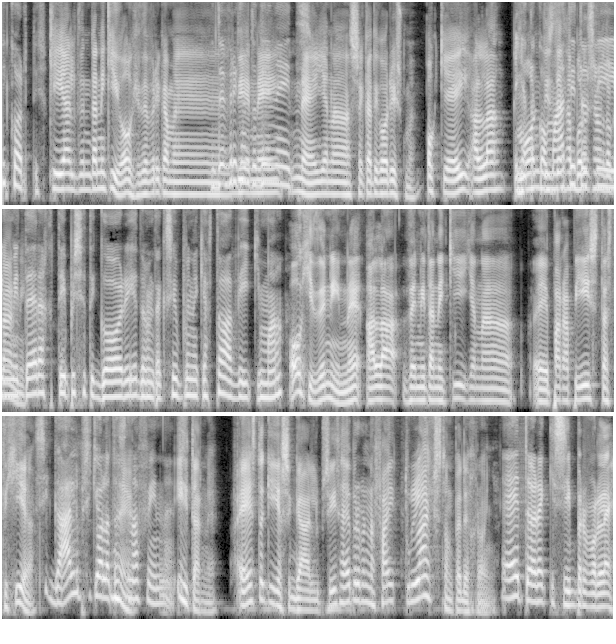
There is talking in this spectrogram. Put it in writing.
η κόρη της. Και οι άλλοι δεν ήταν εκεί. Όχι, δεν βρήκαμε. Δεν βρήκαμε το DNA της. Ναι, για να σε κατηγορήσουμε. Οκ, αλλά Για μόνη το της δεν θα κομμάτι το μπορούσε να ότι το η κάνει. μητέρα χτύπησε την κόρη, εντωμεταξύ που είναι και αυτό αδίκημα. Όχι, δεν είναι, αλλά δεν ήταν εκεί για να ε, παραποιήσει τα στοιχεία. Συγκάλυψη και όλα τα Ναι. συναφή, ναι. Ήτανε. Έστω και για συγκάλυψη θα έπρεπε να φάει τουλάχιστον πέντε χρόνια. Ε, τώρα και εσύ υπερβολέ.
